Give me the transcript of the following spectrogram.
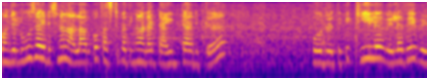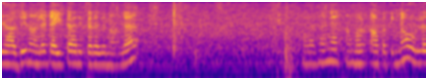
கொஞ்சம் லூஸ் ஆகிடுச்சுன்னா நல்லாயிருக்கும் ஃபஸ்ட்டு பார்த்திங்கன்னா நல்லா டைட்டாக இருக்குது போடுறதுக்கு கீழே விழவே விழாது. நல்லா டைட்டாக இருக்கிறதுனால. அவ்வளோதாங்க நம்ம நான் பார்த்திங்கன்னா உள்ளே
